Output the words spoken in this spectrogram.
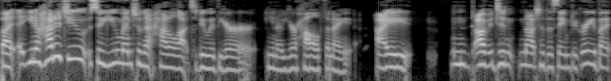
but uh, you know, how did you? So you mentioned it had a lot to do with your, you know, your health, and I, I, I didn't not to the same degree, but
